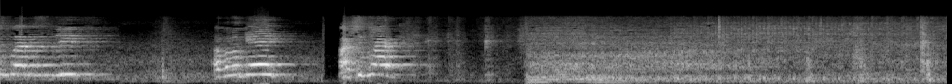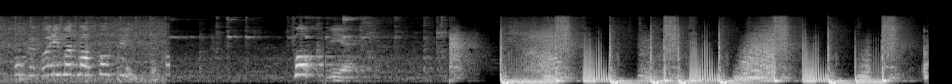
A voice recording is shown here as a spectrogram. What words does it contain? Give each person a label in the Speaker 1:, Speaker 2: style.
Speaker 1: super split. Apa lagi? Asyik Okay, Oke, gue buat mau kopi. Fuck dia.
